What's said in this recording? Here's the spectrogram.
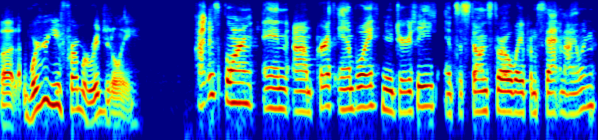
but where are you from originally I was born in um, Perth Amboy, New Jersey. It's a stone's throw away from Staten Island.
